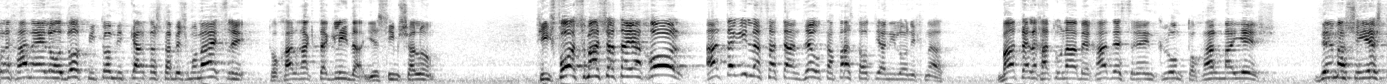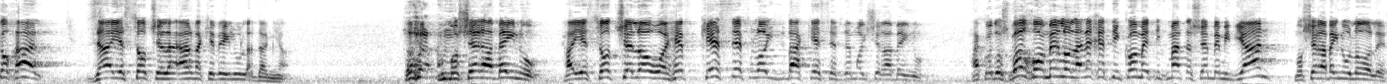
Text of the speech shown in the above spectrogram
ולך נאה להודות", פתאום נזכרת שאתה בשמונה עשרה, תאכל רק את הגלידה, ישים שלום. תתפוס מה שאתה יכול, אל תגיד לשטן, זהו, תפסת אותי, אני לא נכנס. באת לחתונה ב-11, אין כלום, תאכל מה יש. זה מה שיש, תאכל. זה היסוד של עלמא כבי הילולה דמיה. משה רבינו, היסוד שלו הוא אוהב כסף לא יתבע כסף, זה משה רבינו. הקדוש ברוך הוא אומר לו ללכת לנקום את נקמת השם במדיין, משה רבינו לא הולך.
